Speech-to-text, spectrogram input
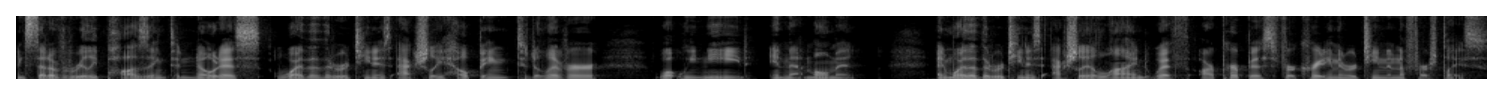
instead of really pausing to notice whether the routine is actually helping to deliver what we need in that moment and whether the routine is actually aligned with our purpose for creating the routine in the first place.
